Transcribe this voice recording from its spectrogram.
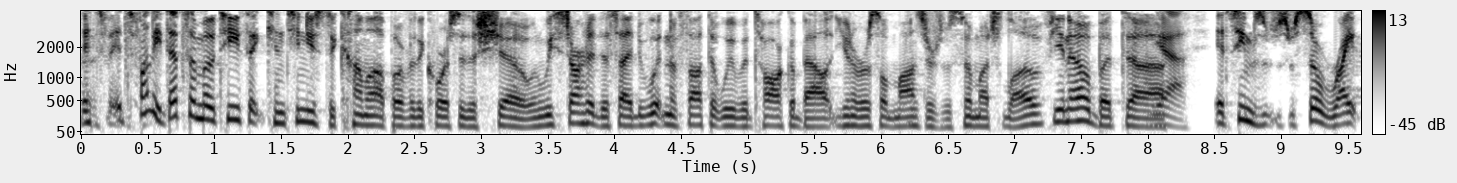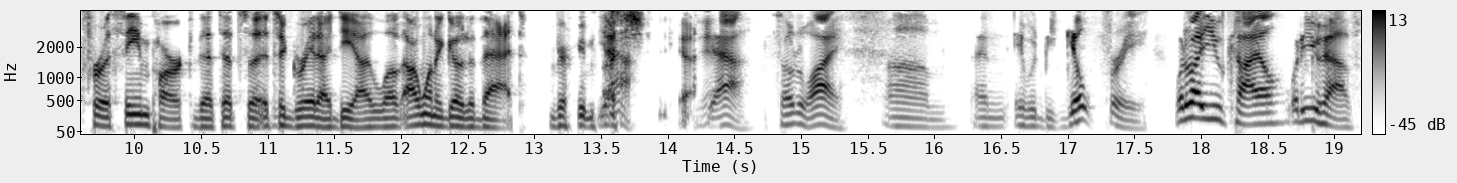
It's it's funny. That's a motif that continues to come up over the course of the show. When we started this, I wouldn't have thought that we would talk about Universal monsters with so much love, you know. But uh, yeah. It seems so ripe for a theme park that that's a it's a great idea. I love. I want to go to that very Yeah. much. Yeah. Yeah. so do I. Um, and it would be guilt free. What about you, Kyle? What do you have?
